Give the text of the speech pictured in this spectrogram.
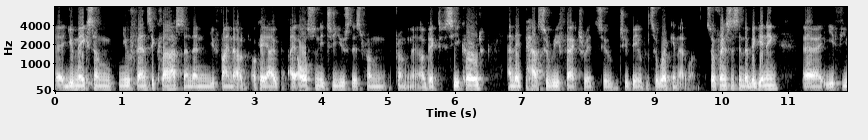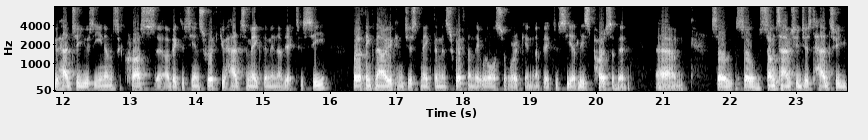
uh, you make some new fancy class and then you find out okay I, I also need to use this from from objective c code and then you have to refactor it to to be able to work in that one. So for instance in the beginning uh, if you had to use enums across uh, objective c and swift you had to make them in objective c. But i think now you can just make them in swift and they will also work in objective c at least parts of it. Um, so so sometimes you just had to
